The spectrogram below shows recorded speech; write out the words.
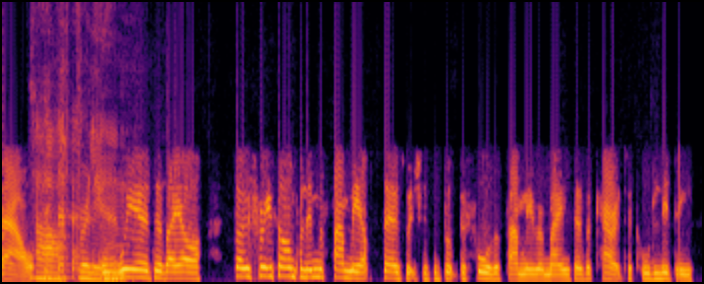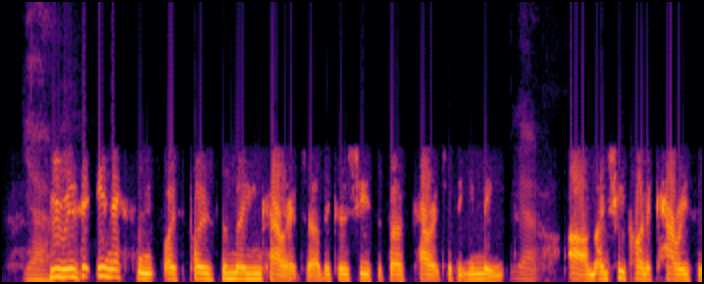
out ah brilliant the weirder they are so, for example, in The Family Upstairs, which is the book before The Family Remains, there's a character called Libby, yeah. who is, in essence, I suppose, the main character because she's the first character that you meet. Yeah. Um, and she kind of carries the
